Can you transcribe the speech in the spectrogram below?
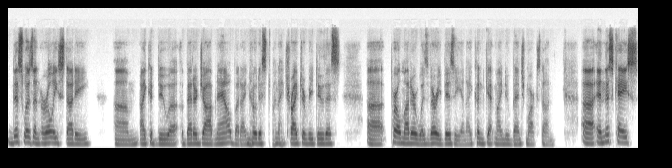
this was an early study. Um, I could do a, a, better job now, but I noticed when I tried to redo this, uh, Perlmutter was very busy and I couldn't get my new benchmarks done. Uh, in this case,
